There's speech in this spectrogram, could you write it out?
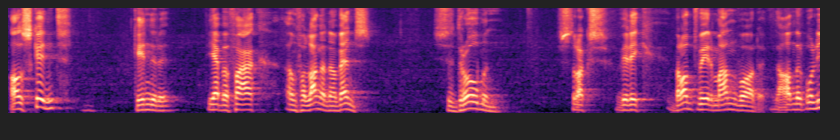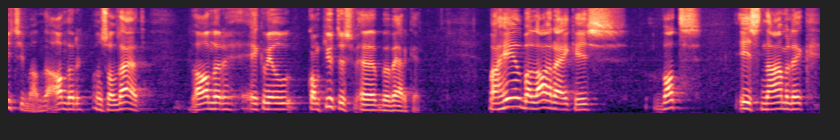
Als kind, kinderen, die hebben vaak een verlangen een wens. Ze dromen. Straks wil ik brandweerman worden, de ander politieman, de ander een soldaat, de ander ik wil computers uh, bewerken. Maar heel belangrijk is, wat is namelijk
